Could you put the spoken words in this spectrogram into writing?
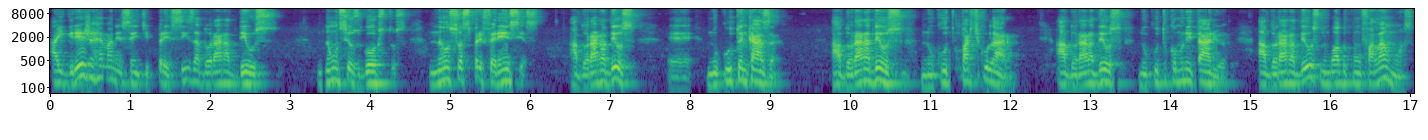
A igreja remanescente precisa adorar a Deus, não os seus gostos, não suas preferências. Adorar a Deus é, no culto em casa, adorar a Deus no culto particular, adorar a Deus no culto comunitário, adorar a Deus no modo como falamos,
